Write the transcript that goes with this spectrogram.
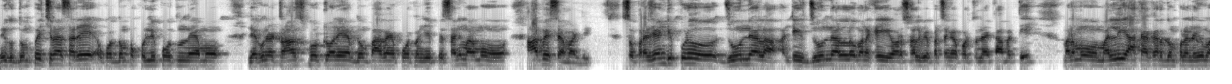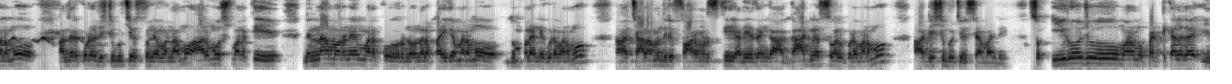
మీకు దుంప ఇచ్చినా సరే ఒక దుంప కుళ్ళిపోతుందేమో లేకుంటే ట్రాన్స్పోర్ట్లోనే దుంప ఆగైపోతుందని చెప్పేసి అని మనము ఆపేసామండి. సో ప్రజెంట్ ఇప్పుడు జూన్ నెల అంటే జూన్ నెలలో మనకి వర్షాలు విపరీతంగా పడుతున్నాయి కాబట్టి మనము మళ్ళీ ఆకాకర దుంపలు అనేవి మనము అందరికి కూడా డిస్ట్రిబ్యూట్ చేస్తూనే ఉన్నాము. ఆల్మోస్ట్ మనకి నిన్న మొన్ననే మనకు రెండు వందల పైగా మనము దుంపలన్నీ కూడా మనము చాలా మంది ఫార్మర్స్కి అదేవిధంగా గార్డెనర్స్ వాళ్ళు కూడా మనము డిస్ట్రిబ్యూట్ చేసామండి సో ఈ రోజు మనము ప్రాక్టికల్గా ఈ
